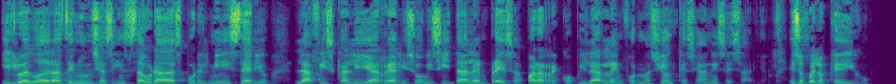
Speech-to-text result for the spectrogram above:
Y luego de las denuncias instauradas por el ministerio, la Fiscalía realizó visita a la empresa para recopilar la información que sea necesaria. Eso fue lo que dijo.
